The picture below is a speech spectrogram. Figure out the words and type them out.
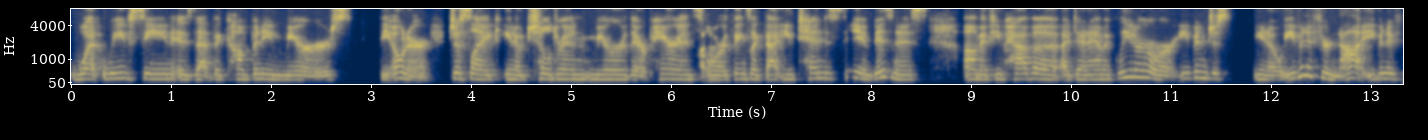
what we've seen is that the company mirrors the owner just like you know children mirror their parents uh-huh. or things like that you tend to see in business um, if you have a, a dynamic leader or even just you know even if you're not even if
